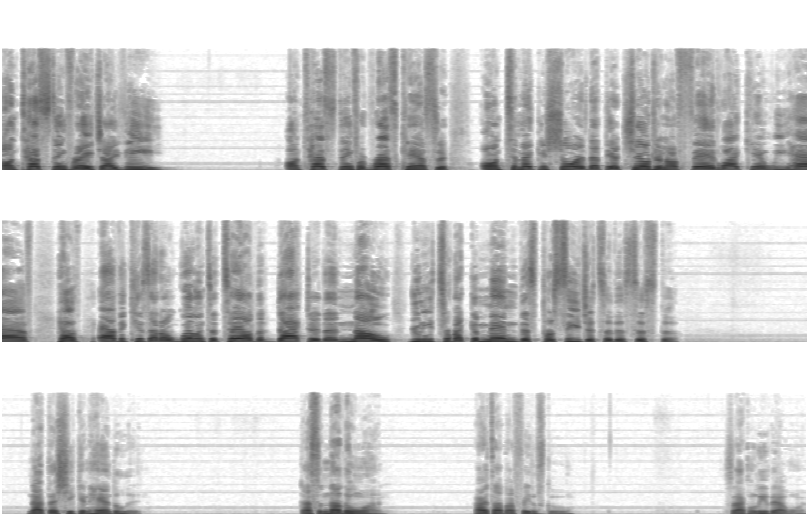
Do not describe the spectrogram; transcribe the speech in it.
on testing for HIV, on testing for breast cancer, on to making sure that their children are fed. Why can't we have health advocates that are willing to tell the doctor that no, you need to recommend this procedure to the sister? Not that she can handle it. That's another one. I already talked about Freedom School, so I can leave that one.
